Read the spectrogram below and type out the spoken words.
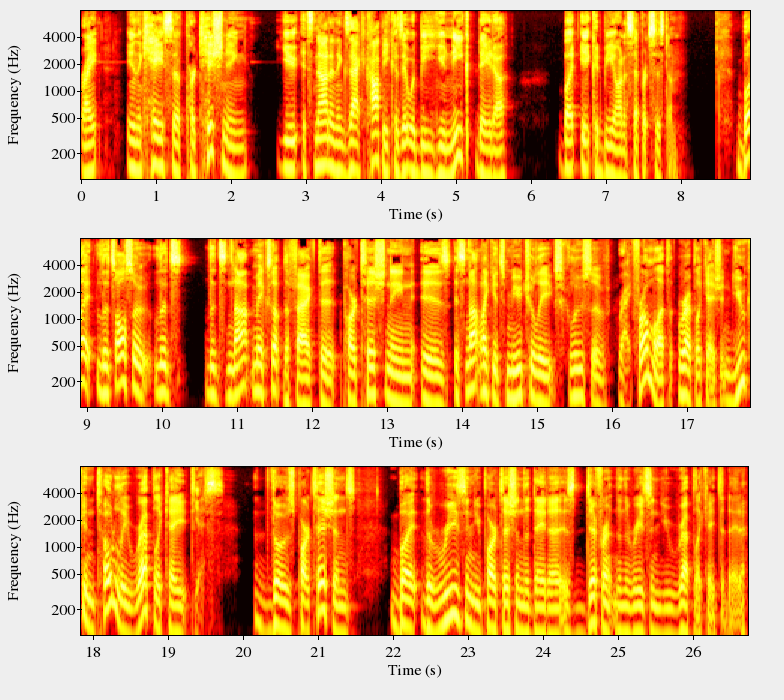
right in the case of partitioning you it's not an exact copy because it would be unique data but it could be on a separate system But let's also let's let's not mix up the fact that partitioning is it's not like it's mutually exclusive Right. from replication. You can totally replicate yes those partitions, but the reason you partition the data is different than the reason you replicate the data.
